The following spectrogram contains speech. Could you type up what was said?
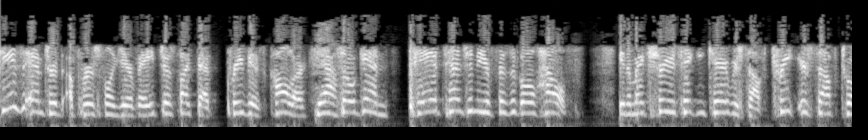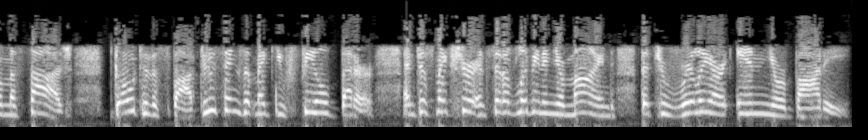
She's entered a personal year of eight, just like that previous caller. Yeah. So again, pay attention to your physical health. You know, make sure you're taking care of yourself. Treat yourself to a massage. Go to the spa. Do things that make you feel better. And just make sure, instead of living in your mind, that you really are in your body.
